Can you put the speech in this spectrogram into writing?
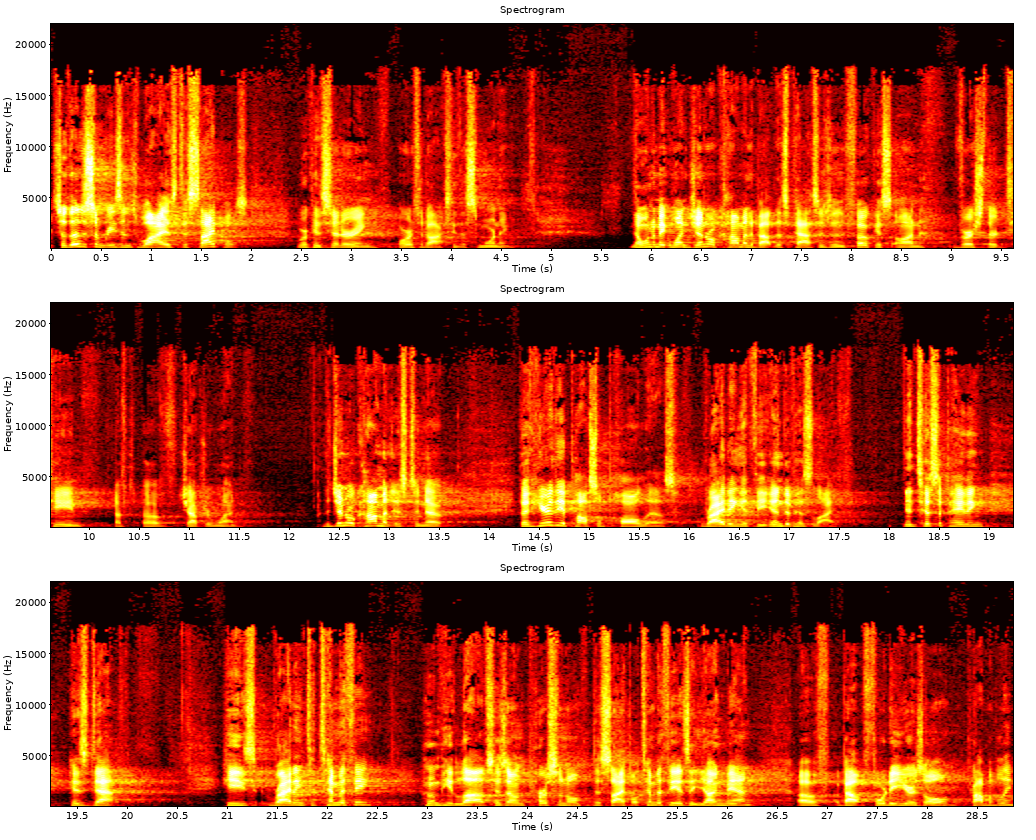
So, those are some reasons why, as disciples, we're considering orthodoxy this morning. Now, I want to make one general comment about this passage and focus on verse 13 of, of chapter 1. The general comment is to note that here the Apostle Paul is, writing at the end of his life, anticipating his death. He's writing to Timothy, whom he loves, his own personal disciple. Timothy is a young man of about 40 years old, probably.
